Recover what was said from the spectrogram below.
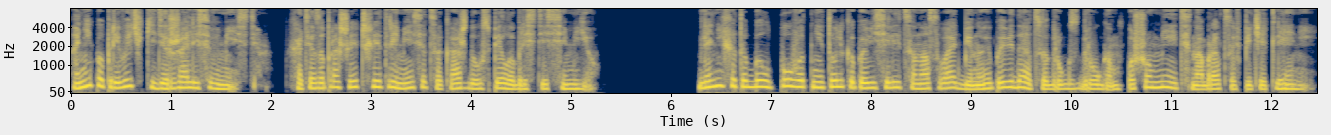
Они по привычке держались вместе, хотя за прошедшие три месяца каждый успел обрести семью. Для них это был повод не только повеселиться на свадьбе, но и повидаться друг с другом, пошуметь, набраться впечатлений.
